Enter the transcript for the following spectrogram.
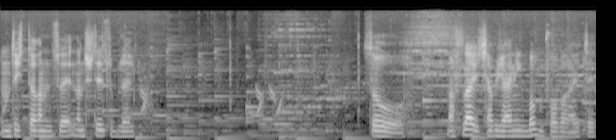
um dich daran zu erinnern, still zu bleiben. So, mach Fleisch, habe ich einige Bomben vorbereitet.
